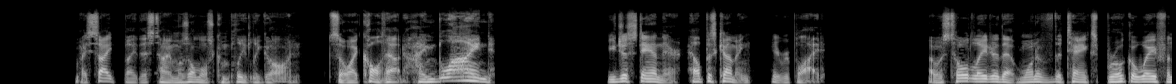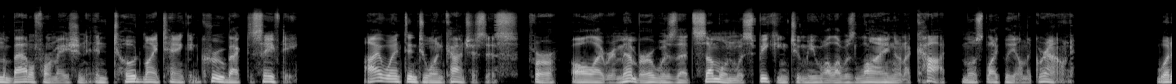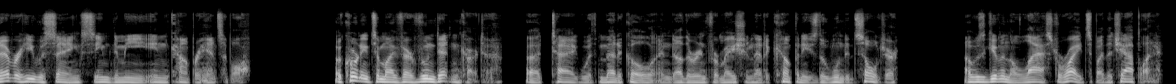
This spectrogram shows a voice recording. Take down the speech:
My sight by this time was almost completely gone, so I called out, I'm blind! You just stand there. Help is coming, he replied. I was told later that one of the tanks broke away from the battle formation and towed my tank and crew back to safety. I went into unconsciousness, for all I remember was that someone was speaking to me while I was lying on a cot, most likely on the ground. Whatever he was saying seemed to me incomprehensible. According to my Verwundetenkarte, a tag with medical and other information that accompanies the wounded soldier, I was given the last rites by the chaplain.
